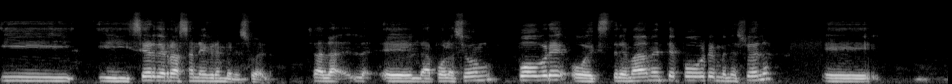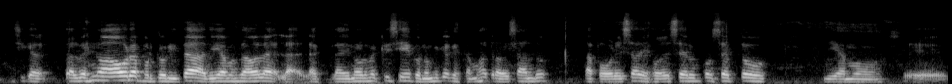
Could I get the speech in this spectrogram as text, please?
y, y ser de raza negra en Venezuela. O sea, la, eh, la, población pobre o extremadamente pobre en Venezuela, eh, tal vez no ahora, porque ahorita, digamos, dado la, la, enorme crisis económica que estamos atravesando, la pobreza dejó de ser un concepto, digamos, eh,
